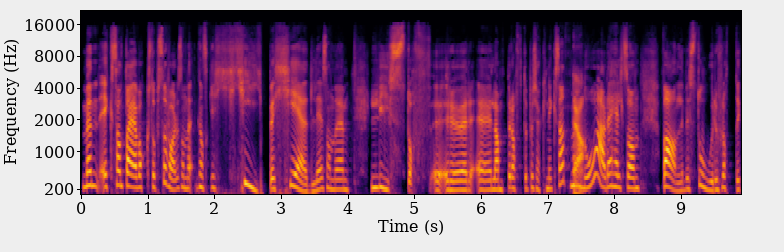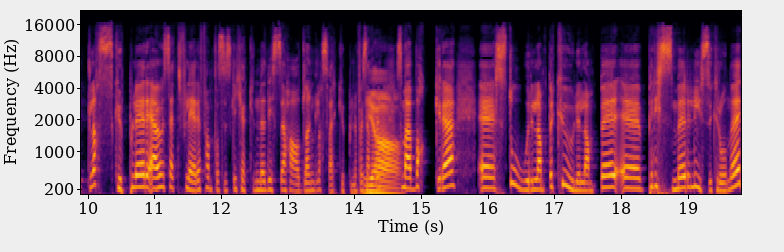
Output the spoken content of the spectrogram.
Men da jeg vokste opp, så var det sånne ganske kjipe, kjedelige sånne lysstoffrørlamper ofte på kjøkkenet. ikke sant? Men Ja. nå er det helt sånn vanlig med store, flotte glasskupler. Jeg har jo sett flere fantastiske kjøkken med disse Hadeland glassverkkuplene, eksempel. Ja. Som er vakre. Eh, store lamper, kulelamper, eh, prismer, lysekroner.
